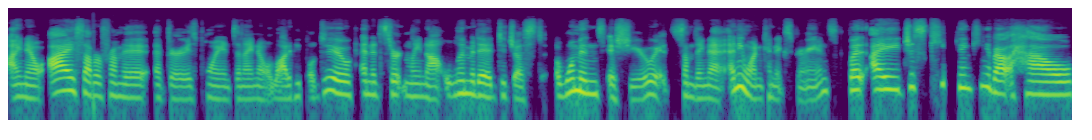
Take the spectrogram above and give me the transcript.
I know I suffer from it at various points, and I know a lot of people do. And it's certainly not limited to just a woman's issue, it's something that anyone can experience. But I just keep thinking about how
